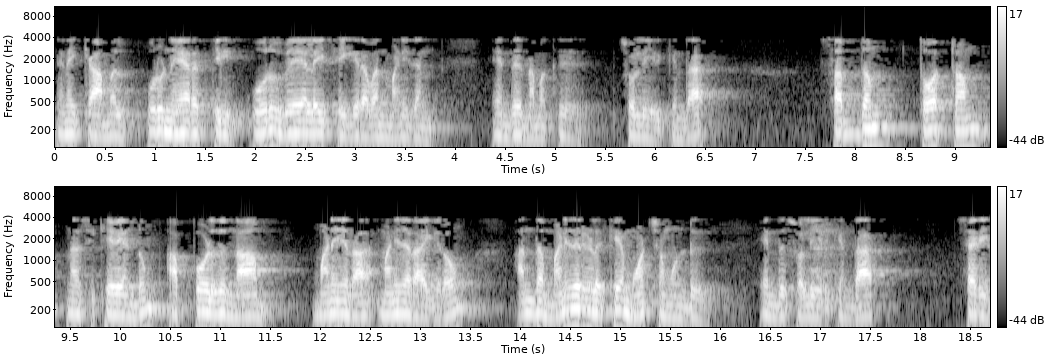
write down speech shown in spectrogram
நினைக்காமல் ஒரு நேரத்தில் ஒரு வேலை செய்கிறவன் மனிதன் என்று நமக்கு சொல்லியிருக்கின்றார். சப்தம் தோற்றம் நசிக்க வேண்டும். அப்பொழுது நாம் மனிதரா மனிதராகிறோம். அந்த மனிதர்களுக்கே மோட்சம் உண்டு என்று சொல்லியிருக்கின்றார். சரி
